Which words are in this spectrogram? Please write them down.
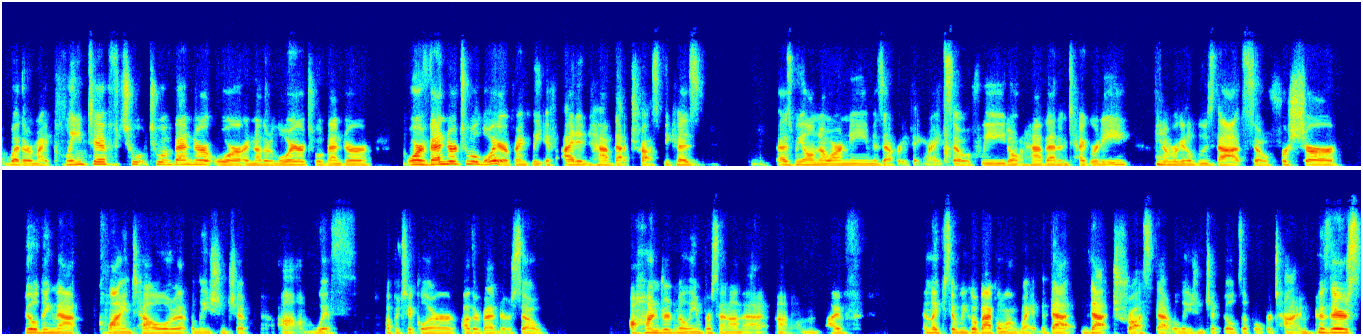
whether my plaintiff to, to a vendor or another lawyer to a vendor or a vendor to a lawyer, frankly, if I didn't have that trust, because as we all know, our name is everything, right? So if we don't have that integrity, you know, we're going to lose that. So for sure, building that clientele or that relationship um, with a particular other vendor. So a hundred million percent on that. Um, I've, and like you said, we go back a long way, but that, that trust, that relationship builds up over time because there's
